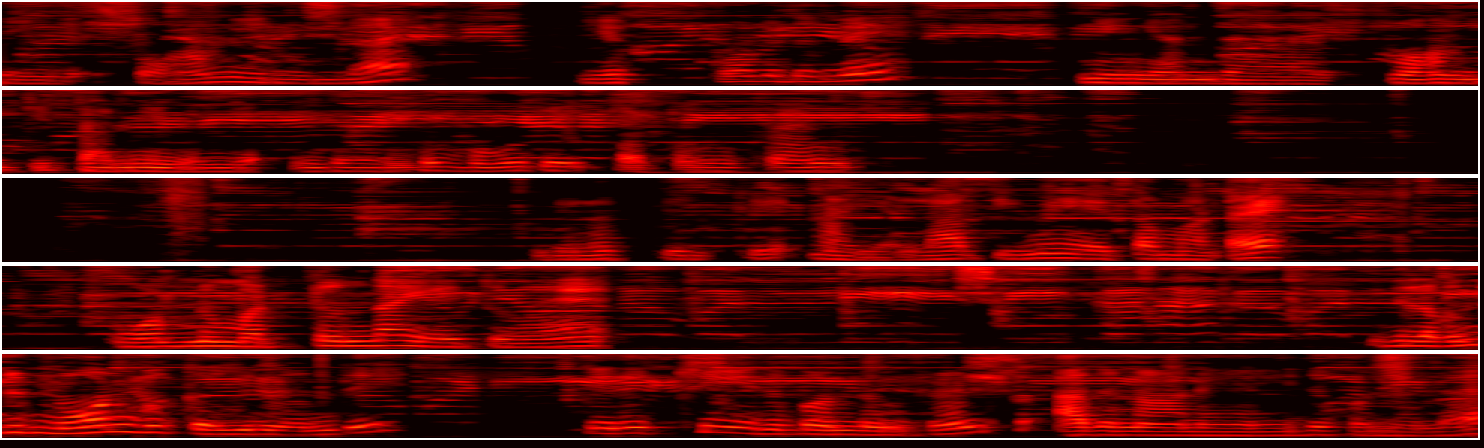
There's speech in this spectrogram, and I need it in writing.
வைங்க சுவாமி ரூமில் எப்பொழுதுமே நீங்கள் அந்த சுவாமிக்கு தண்ணி வைங்க. இது வந்து பூஜை தட்டுங்க ஃப்ரெண்ட்ஸ் விளக்கு இருக்குது நான் எல்லாத்தையுமே ஏற்ற மாட்டேன். ஒன்று மட்டும்தான் ஏற்றுவேன் இதில் வந்து நோன்பு கயிறு வந்து திரித்து இது பண்ணுங்க ஃப்ரெண்ட்ஸ் அது நான் இது பண்ணலை.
